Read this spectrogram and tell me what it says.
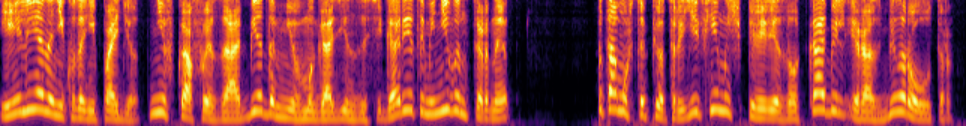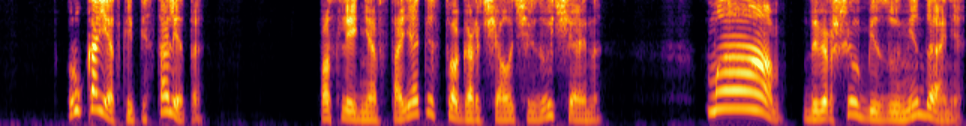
И Елена никуда не пойдет, ни в кафе за обедом, ни в магазин за сигаретами, ни в интернет. Потому что Петр Ефимович перерезал кабель и разбил роутер. Рукояткой пистолета. Последнее обстоятельство огорчало чрезвычайно. «Мам!» — довершил безумие Даня.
